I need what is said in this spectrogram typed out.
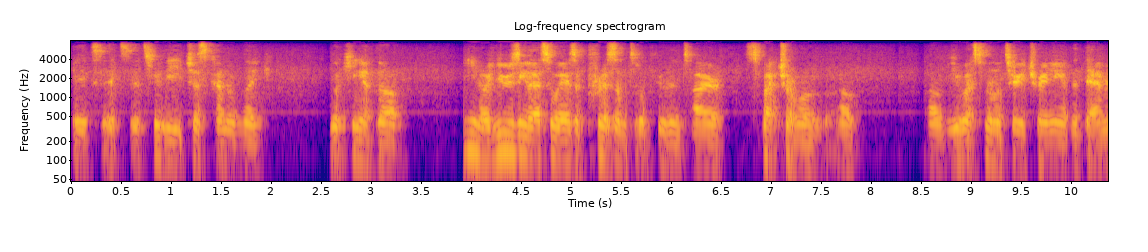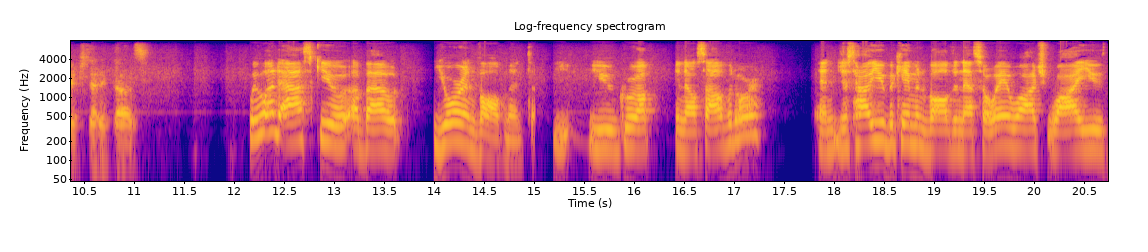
it's it's it's really just kind of like looking at the you know, using the SOA as a prism to look through the entire spectrum of, of of U.S. military training and the damage that it does. We wanted to ask you about your involvement. You grew up in El Salvador, and just how you became involved in SOA Watch, why you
